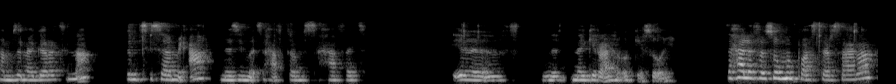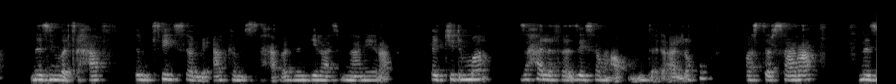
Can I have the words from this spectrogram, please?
ከም ዝነገረትና ድምፂ ሰሚዓ ነዚ መፅሓፍ ከም ዝፀሓፈት ነጊራ ኦኬ ሶሪ ዝሓለፈ ሰሙን ፓስተር ሳራ ነዚ መፅሓፍ ድምፂ ሰሚዓ ከም ዝፀሓፈት ነጊራትና ነይራ ሕጂ ድማ ዝሓለፈ ዘይሰማዕኩም እንተዳ ኣለኹ ፓስተር ሳራ ነዚ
